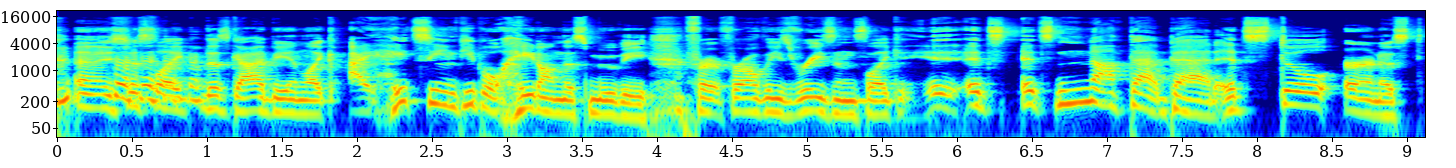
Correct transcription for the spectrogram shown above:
And it's just like this guy being like, I hate seeing people hate on this movie for for all these reasons. Like, it, it's it's not that bad. It's still earnest.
